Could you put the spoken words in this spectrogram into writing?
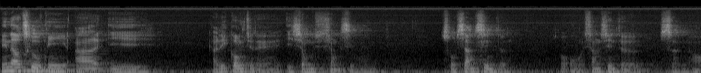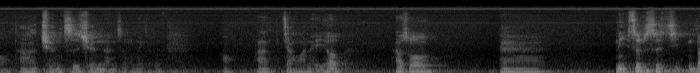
恁兜厝边啊，伊甲你讲一个伊相相信的所相信的，说、哦、我相信的神哦，他全知全能什么那个的，哦，他讲完了以后，他说，呃，你是不是基不？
